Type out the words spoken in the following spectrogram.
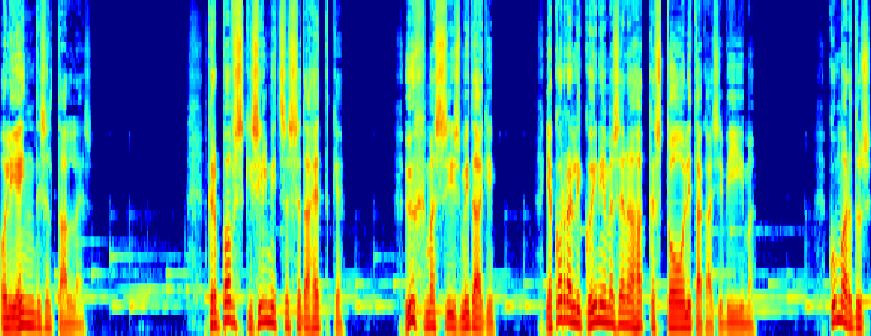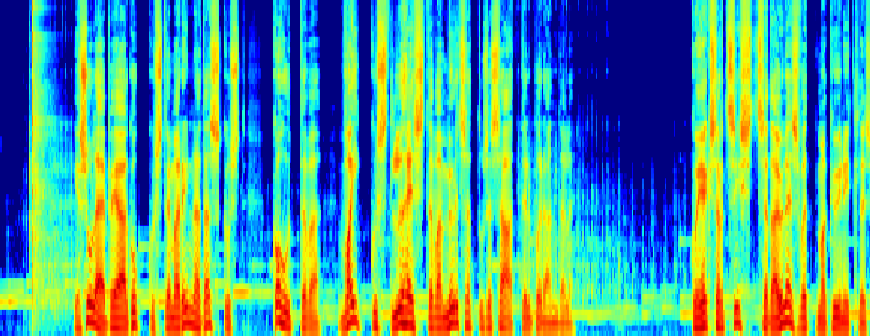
oli endiselt alles. Krpovski silmitses seda hetke, ühmas siis midagi ja korraliku inimesena hakkas tooli tagasi viima. kummardus ja sulepea kukkus tema rinnataskust kohutava, vaikust lõhestava mürtsatuse saatel põrandale. kui eksortsist seda üles võtma küünitles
